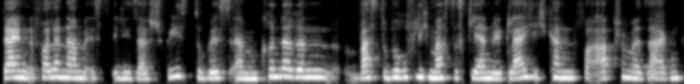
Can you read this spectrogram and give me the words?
Dein voller Name ist Elisa Spieß. Du bist ähm, Gründerin. Was du beruflich machst, das klären wir gleich. Ich kann vorab schon mal sagen,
